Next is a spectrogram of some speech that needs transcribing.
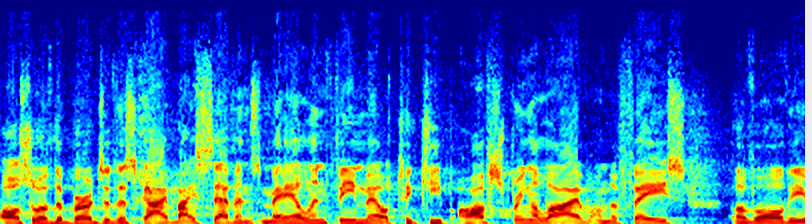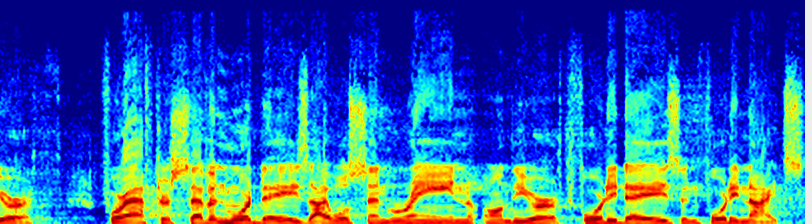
Also of the birds of the sky by sevens, male and female, to keep offspring alive on the face of all the earth. For after seven more days I will send rain on the earth, 40 days and 40 nights,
